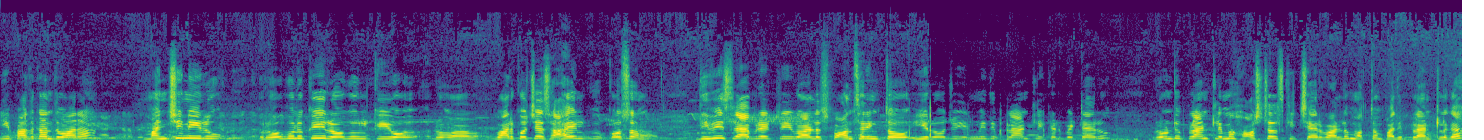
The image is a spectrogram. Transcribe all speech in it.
ఈ పథకం ద్వారా మంచినీరు రోగులకి రోగులకి రో- వారికి వచ్చే సహాయం కోసం దివీస్ ల్యాబొరేటరీ వాళ్ళు స్పాన్సరింగ్తో ఈరోజు ఎనిమిది ప్లాంట్లు ఇక్కడ పెట్టారు. రెండు ప్లాంట్లు ఏమో హాస్టల్స్కి ఇచ్చారు వాళ్ళు మొత్తం పది ప్లాంట్లుగా.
